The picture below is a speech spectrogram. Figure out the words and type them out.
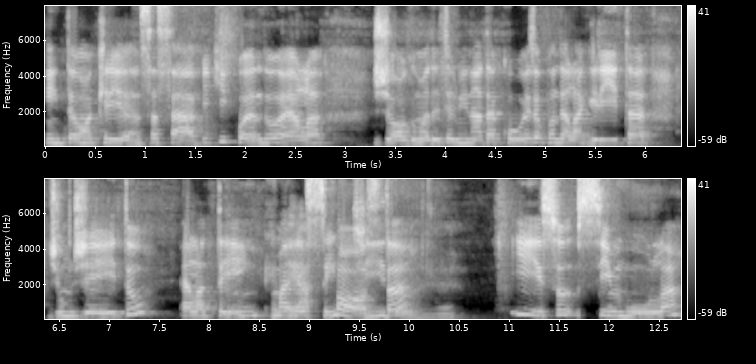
Então a criança sabe que quando ela joga uma determinada coisa, quando ela grita de um jeito, ela tem ela uma é resposta. Né? E isso simula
